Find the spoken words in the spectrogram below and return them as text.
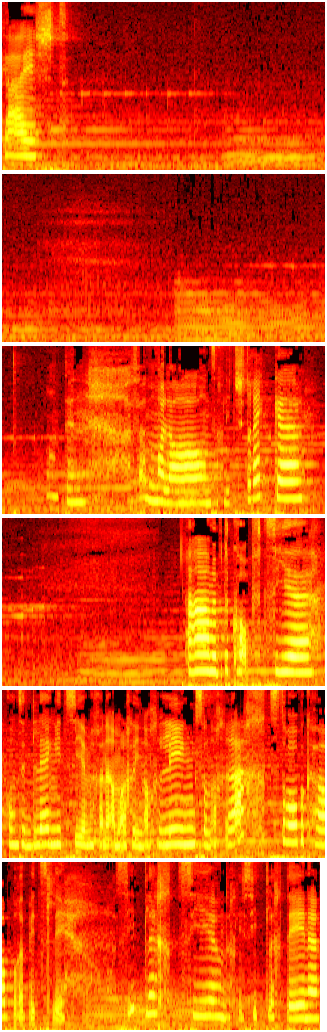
Geist. Und dann fangen wir mal an, uns ein bisschen zu strecken. Arm über den Kopf ziehen, uns in die Länge ziehen. Wir können auch mal ein bisschen nach links und nach rechts den Oberkörper ein bisschen seitlich ziehen und ein bisschen seitlich dehnen.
